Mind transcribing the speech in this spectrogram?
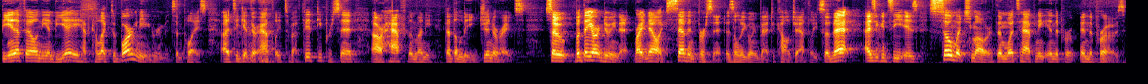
The NFL and the NBA have collective bargaining agreements in place uh, to get their athletes about 50% or half the money that the league generates. So, but they aren't doing that. Right now, like 7% is only going back to college athletes. So that, as you can see, is so much smaller than what's happening in the, pro, in the pros.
